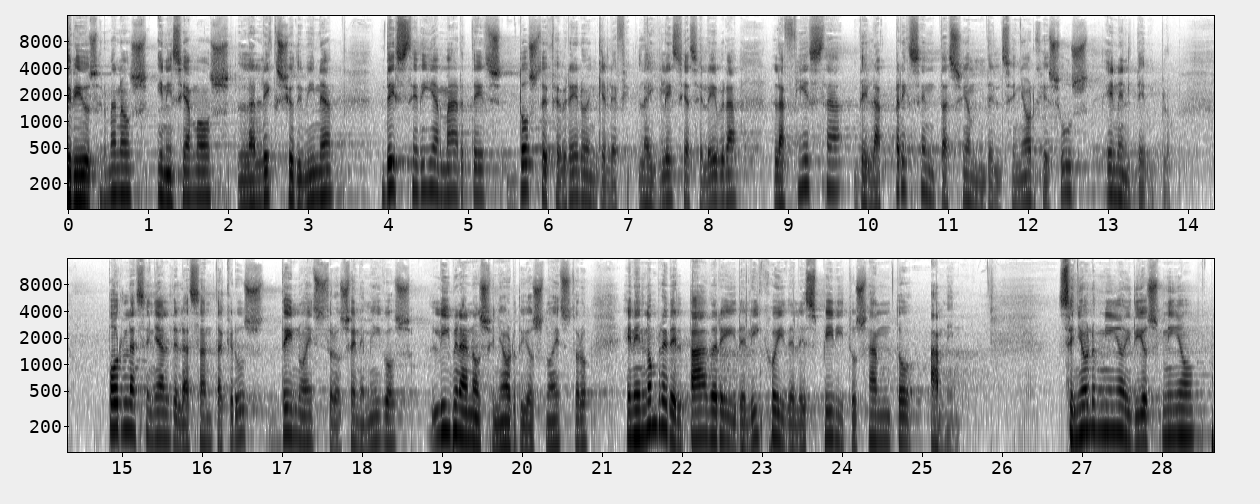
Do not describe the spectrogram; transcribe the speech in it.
Queridos hermanos, iniciamos la lección divina de este día martes 2 de febrero en que la iglesia celebra la fiesta de la presentación del Señor Jesús en el templo. Por la señal de la Santa Cruz de nuestros enemigos, líbranos Señor Dios nuestro, en el nombre del Padre y del Hijo y del Espíritu Santo. Amén. Señor mío y Dios mío,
